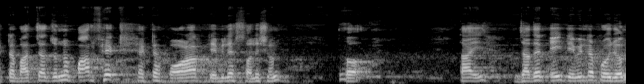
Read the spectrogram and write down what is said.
একটা বাচ্চার জন্য পারফেক্ট একটা পড়ার টেবিলের সলিউশন তো তাই যাদের এই টেবিলটা প্রয়োজন,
